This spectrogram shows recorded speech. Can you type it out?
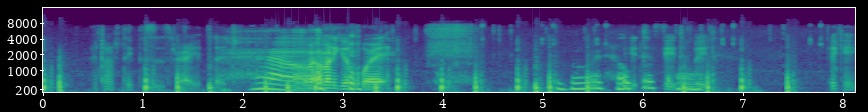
I don't think this is right, but I'm, Oh. I'm gonna go for it. Lord help Wait, us wait, all. wait. Okay,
